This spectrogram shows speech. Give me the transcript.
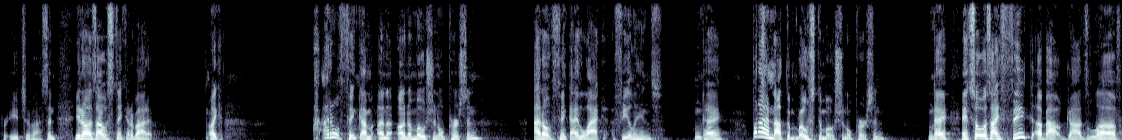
for each of us. And, you know, as I was thinking about it, like, I don't think I'm an unemotional person. I don't think I lack feelings, okay? But I'm not the most emotional person. Okay? And so as I think about God's love,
